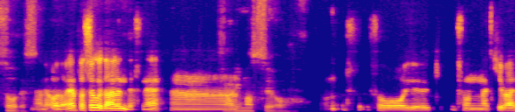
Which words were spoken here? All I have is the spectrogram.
そうです、なるほど。やっぱそういうことあるんですね。うーん。ありますよ。そそういう、そんな気は、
